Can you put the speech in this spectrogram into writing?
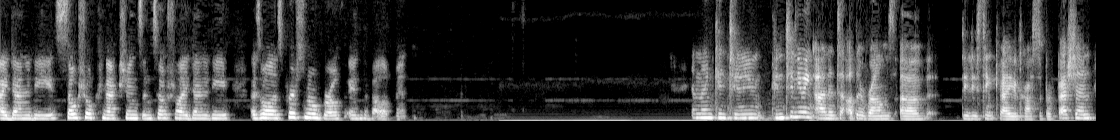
identity, social connections and social identity, as well as personal growth and development. And then continuing continuing on into other realms of the distinct value across the profession.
